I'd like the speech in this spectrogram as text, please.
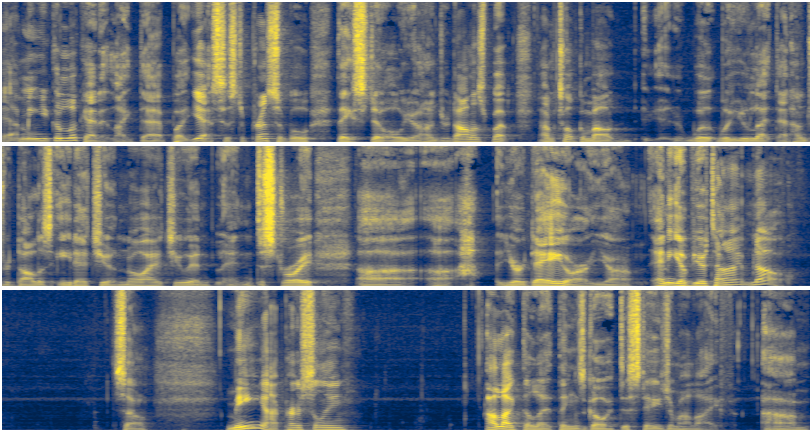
I mean, you could look at it like that, but yes, it's the principle. They still owe you a hundred dollars, but I'm talking about will, will you let that hundred dollars eat at you gnaw at you and, and destroy uh, uh, your day or your any of your time? No. So, me, I personally, I like to let things go at this stage of my life. Um,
